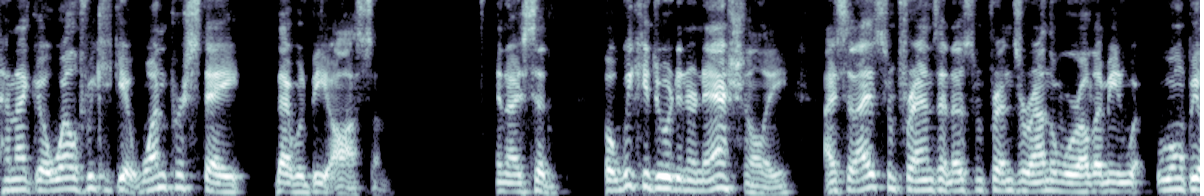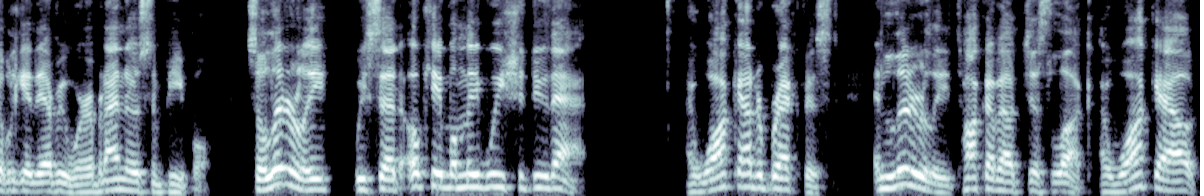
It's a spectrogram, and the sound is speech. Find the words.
And I go, Well, if we could get one per state, that would be awesome. And I said, But we could do it internationally. I said, I have some friends. I know some friends around the world. I mean, we won't be able to get it everywhere, but I know some people. So literally, we said, Okay, well, maybe we should do that. I walk out of breakfast and literally talk about just luck. I walk out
